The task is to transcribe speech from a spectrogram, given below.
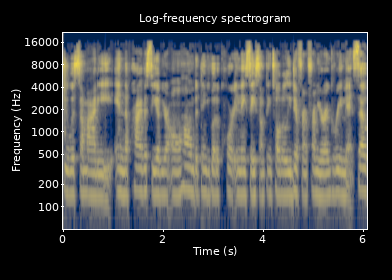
to with somebody in the privacy of your own home, but then you go to court and they say something totally different from your agreement. So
